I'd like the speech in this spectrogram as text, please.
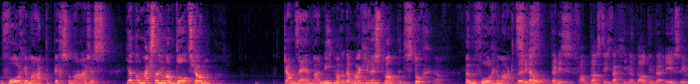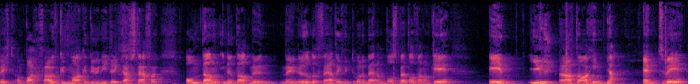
voorgemaakte personages, ja, dan mag zelf iemand doodgaan. Kan zijn van niet, maar dat mag gerust, want het is toch Ja. een voorgemaakt Dat is, spel. dat is fantastisch dat je inderdaad in dat eerste gevecht een paar fouten kunt maken die je niet direct afstraffen. Om dan inderdaad met je, met je neus op de feiten gedrukt te worden bij een boss battle van oké, één, hier is je uitdaging. Ja. En twee,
